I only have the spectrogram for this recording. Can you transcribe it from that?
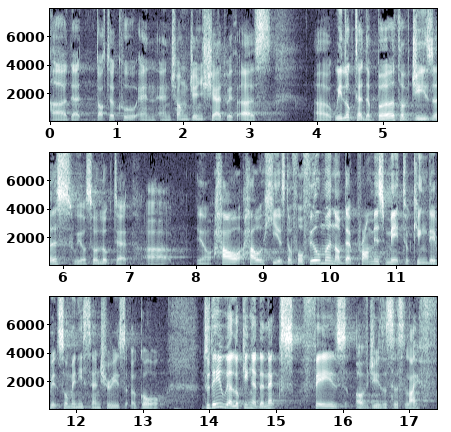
uh, that Dr. Ku and, and Chong Jin shared with us, uh, we looked at the birth of Jesus. We also looked at uh, you know, how, how he is the fulfillment of that promise made to King David so many centuries ago. Today, we are looking at the next phase of Jesus' life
